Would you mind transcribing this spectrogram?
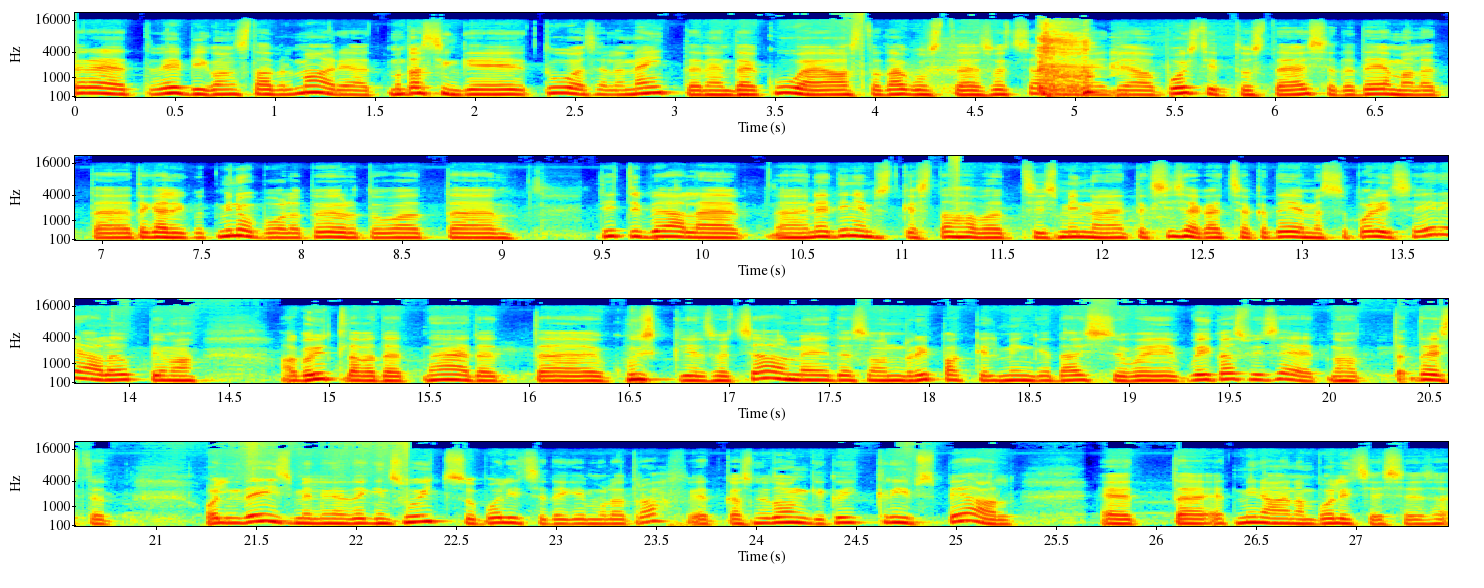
tere, et veebikonstaabel Maarja, et ma tahtsingi tuua selle näite nende kuue aasta taguste sotsiaalmeedia postituste ja asjade teemal, et tegelikult minu poole pöörduvad äh, tihtipeale äh, need inimesed, kes tahavad siis minna näiteks Sisekaitseakadeemiasse politsei eriala õppima, aga ütlevad, et näed, et äh, kuskil sotsiaalmeedias on ripakil mingeid asju või, või kasvõi see, et noh, tõesti, et olin teismeline, tegin suitsu, politsei tegi mulle trahvi, et kas nüüd ongi kõik kriips peal. et, et mina enam politseisse ei saa,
